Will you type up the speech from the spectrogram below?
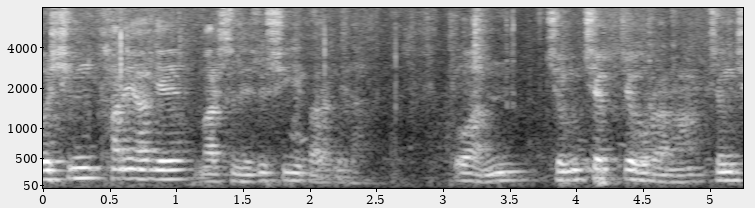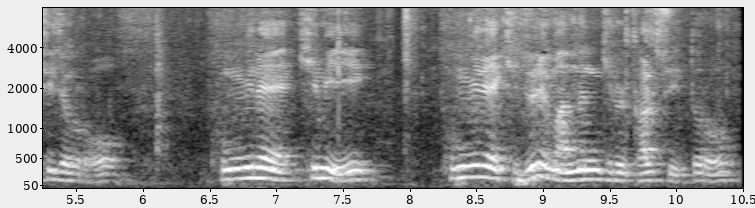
허심탄회하게 말씀해 주시기 바랍니다. 또한 정책적으로나 정치적으로 국민의 힘이 국민의 기준에 맞는 길을 갈 수 있도록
